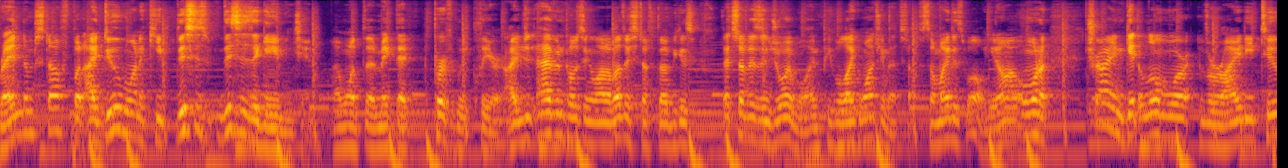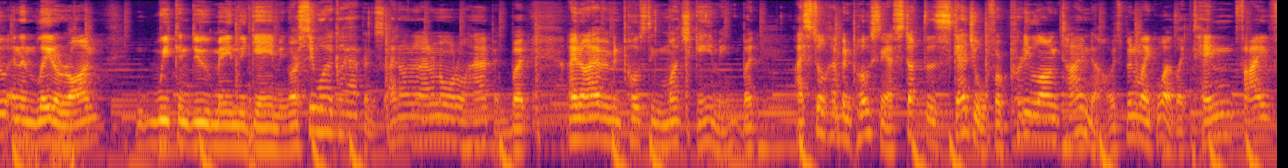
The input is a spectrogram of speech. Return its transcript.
random stuff, but I do want to keep... This is this is a gaming channel. I want to make that perfectly clear. I have been posting a lot of other stuff though, because that stuff is enjoyable, and people like watching that stuff, so might as well. You know, I want to try and get a little more variety too, and then later on, we can do mainly gaming or see what happens. I don't I don't know what will happen, but I know I haven't been posting much gaming, but I still have been posting. I've stuck to the schedule for a pretty long time now. It's been like what, like 10, 5,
